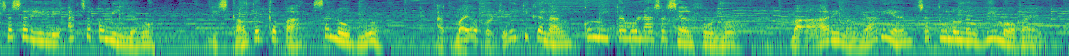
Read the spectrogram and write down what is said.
sa sarili at sa pamilya mo. Discounted ka pa sa load mo at may opportunity ka nang kumita mula sa cellphone mo. Maaari mangyari yan sa tulong ng V-Mobile.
